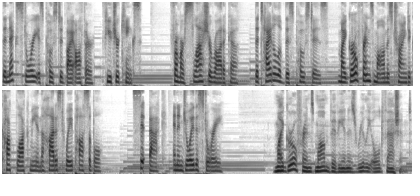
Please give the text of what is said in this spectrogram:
The next story is posted by author Future Kinks. From r slash erotica, the title of this post is My Girlfriend's Mom is Trying to Cockblock Me in the Hottest Way Possible. Sit back and enjoy the story. My girlfriend's mom, Vivian, is really old fashioned.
